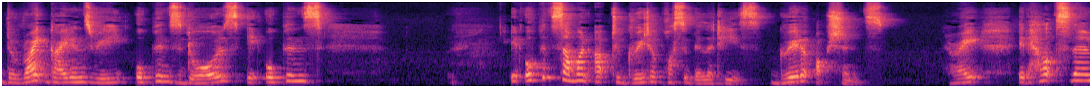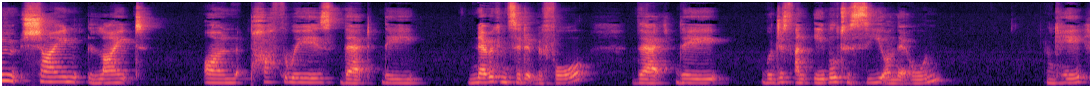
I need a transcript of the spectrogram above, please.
the right guidance really opens doors. It opens it opens someone up to greater possibilities, greater options. Right? It helps them shine light on pathways that they never considered before, that they were just unable to see on their own. Okay.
